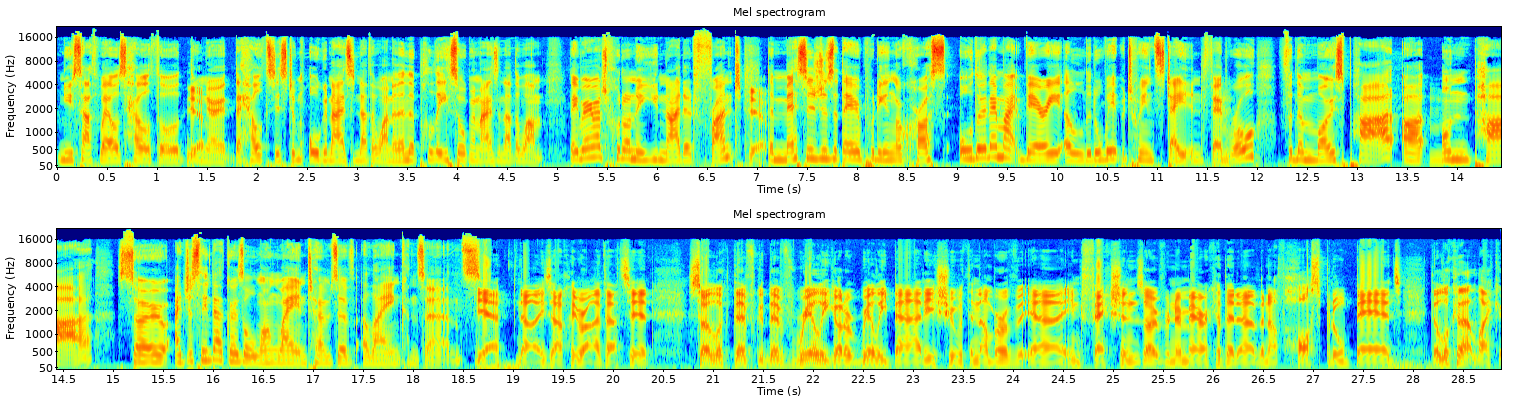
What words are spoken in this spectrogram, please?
New South Wales Health or Yeah. you know the health system organize another one and then the police organize another one. They very much put on a united front. Yeah. The messages that they are putting across, although they might vary a little bit between state and federal, for the most part are on par. So I just think that goes a long way in terms of allaying concerns. Yeah, no, exactly right. That's it. So look, they've they've really got a really bad issue with the number of uh, infections over in America. They don't have enough hospital beds. They're looking at like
